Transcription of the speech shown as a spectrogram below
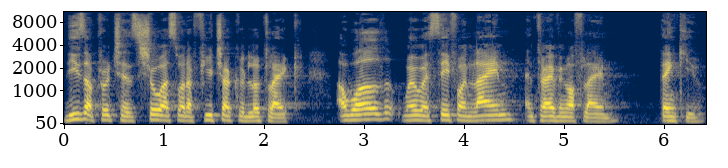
these approaches show us what a future could look like a world where we're safe online and thriving offline. Thank you.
